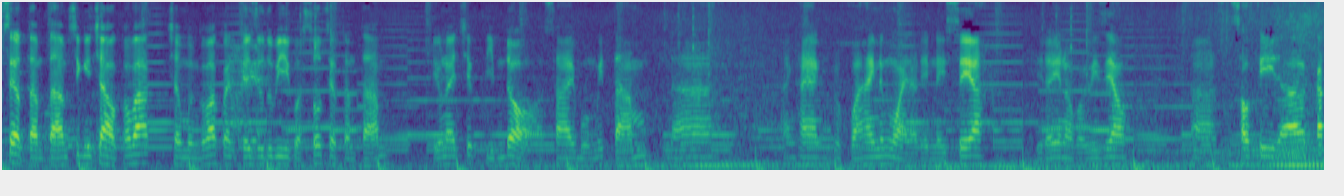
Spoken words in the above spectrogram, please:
xe 88 xin kính chào các bác. Chào mừng các bác quay kênh youtube của Shop xe 88 Thì hôm nay chiếc tím đỏ size 48 đã anh hai anh được khóa hai nước ngoài là đến lấy xe. Thì đây là có video. À, Sau khi đã cắt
